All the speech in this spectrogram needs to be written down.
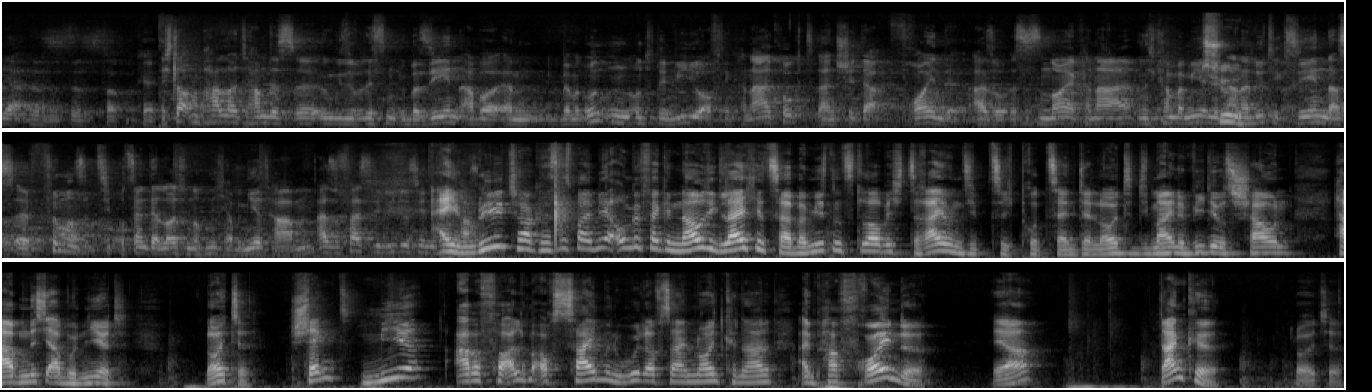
Ja, das ist, das ist top, okay. Ich glaube, ein paar Leute haben das äh, irgendwie so ein bisschen übersehen, aber ähm, wenn man unten unter dem Video auf den Kanal guckt, dann steht da Freunde. Also es ist ein neuer Kanal und ich kann bei mir in True. den Analytics sehen, dass äh, 75% der Leute noch nicht abonniert haben. Also falls ihr die Videos hier nicht Ey, verpasst- Real Talk, das ist bei mir ungefähr genau die gleiche Zahl. Bei mir sind es, glaube ich, 73% der Leute, die meine Videos schauen, haben nicht abonniert. Leute, schenkt mir, aber vor allem auch Simon Wood auf seinem neuen Kanal ein paar Freunde. Ja? Danke, Leute.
